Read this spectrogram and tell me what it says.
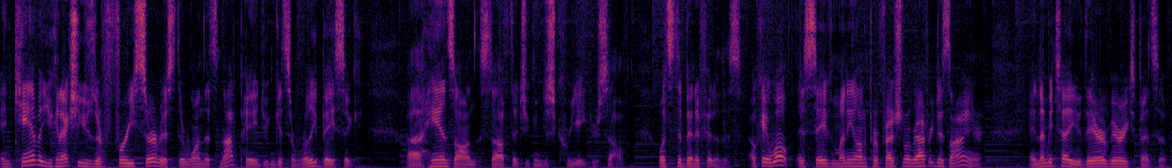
And Canva, you can actually use their free service. They're one that's not paid. You can get some really basic uh, hands-on stuff that you can just create yourself. What's the benefit of this? Okay, well, it saves money on a professional graphic designer. And let me tell you, they're very expensive.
